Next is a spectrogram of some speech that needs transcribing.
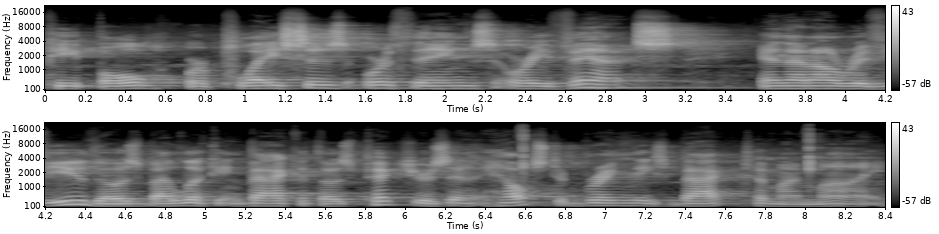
people or places or things or events. And then I'll review those by looking back at those pictures, and it helps to bring these back to my mind.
